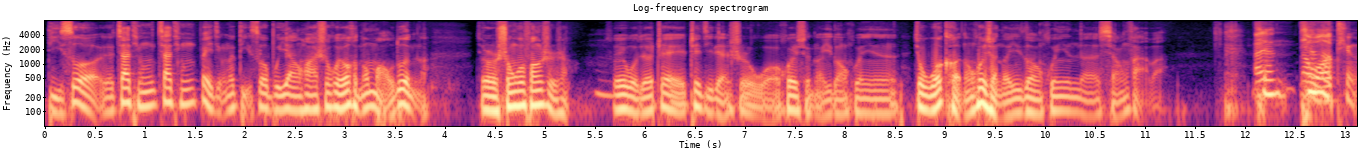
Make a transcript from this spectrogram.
底色、呃家庭家庭背景的底色不一样的话，是会有很多矛盾的，就是生活方式上。所以我觉得这这几点是我会选择一段婚姻，就我可能会选择一段婚姻的想法吧。哎天那我挺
